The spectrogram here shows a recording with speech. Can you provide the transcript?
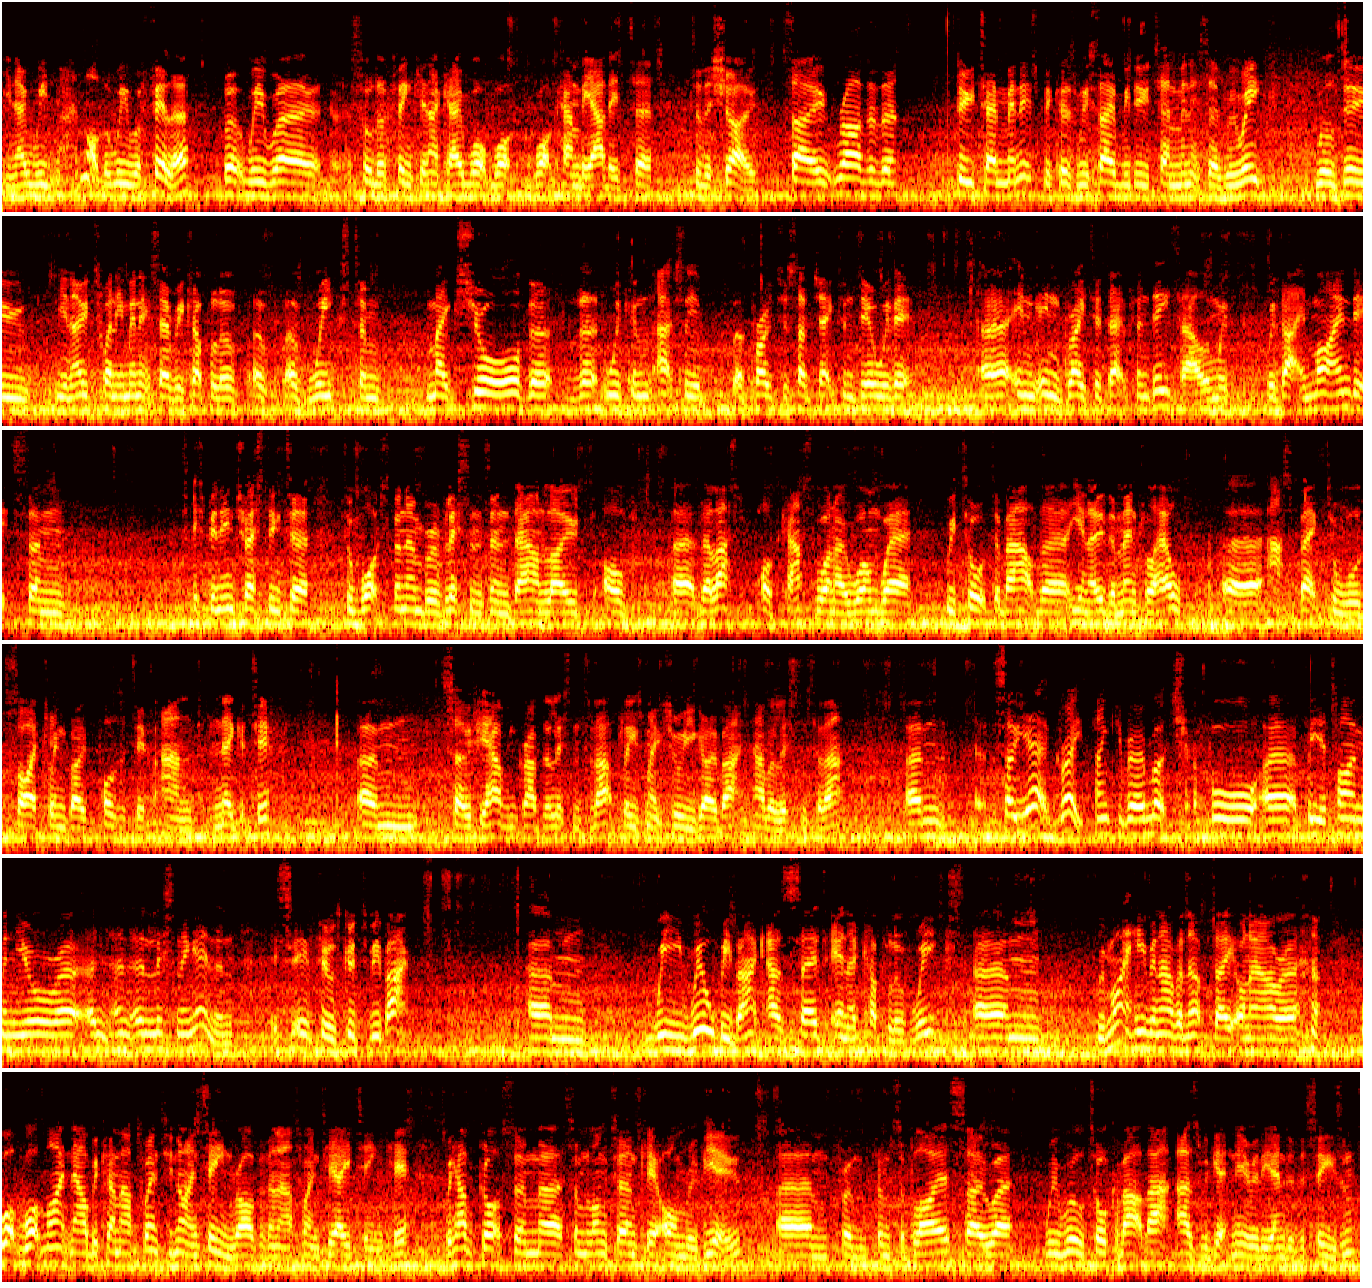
you know, we not that we were filler, but we were sort of thinking, okay, what what what can be added to to the show? So rather than do 10 minutes because we say we do 10 minutes every week, we'll do you know 20 minutes every couple of, of, of weeks to make sure that, that we can actually approach a subject and deal with it uh, in, in greater depth and detail. And with, with that in mind, it's um, it's been interesting to, to watch the number of listens and downloads of uh, the last podcast 101 where we talked about the you know the mental health uh, aspect towards cycling both positive and negative. Um, so if you haven't grabbed a listen to that please make sure you go back and have a listen to that. Um, so yeah great. Thank you very much for uh, for your time and your uh, and, and, and, listening in and it feels good to be back. Um, we will be back, as said, in a couple of weeks. Um, we might even have an update on our uh, what what might now become our 2019 rather than our 2018 kit. We have got some uh, some long-term kit on review um, from from suppliers, so uh, we will talk about that as we get nearer the end of the season.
